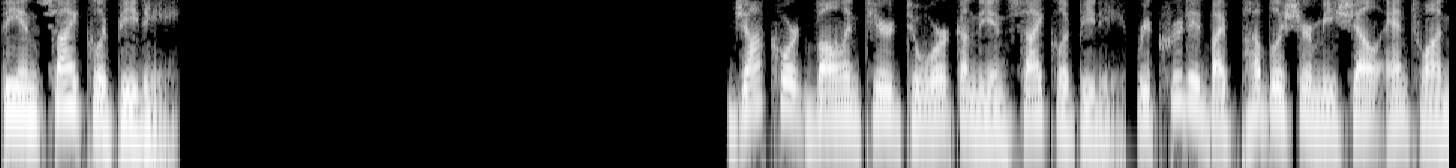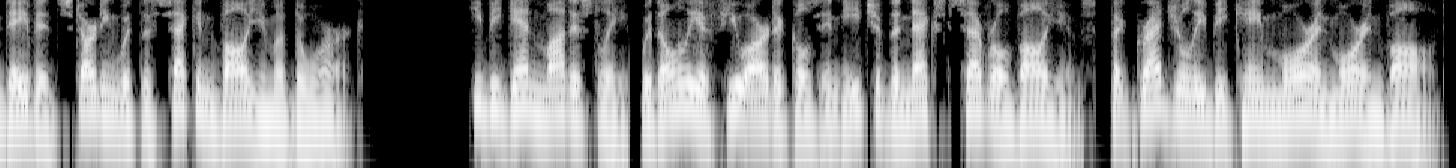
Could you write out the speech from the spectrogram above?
The Encyclopaedia Jaucourt volunteered to work on the encyclopaedia, recruited by publisher Michel-Antoine David starting with the second volume of the work. He began modestly, with only a few articles in each of the next several volumes, but gradually became more and more involved.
